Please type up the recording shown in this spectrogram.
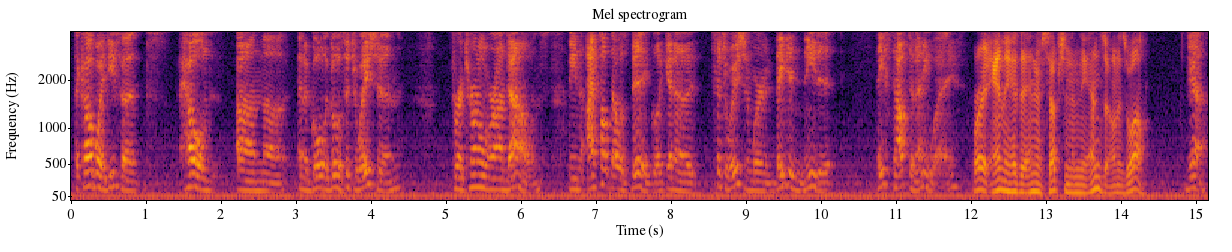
the Cowboy defense held on uh, in a goal to go situation for a turnover on downs. I mean, I felt that was big. Like in a situation where they didn't need it, they stopped him anyway. Right, and they had the interception in the end zone as well. Yeah.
